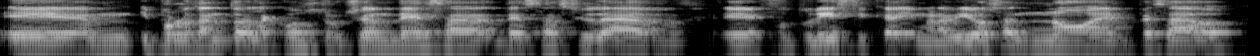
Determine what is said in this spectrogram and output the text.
Eh, y por lo tanto, la construcción de esa, de esa ciudad futurística y maravillosa no ha empezado.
